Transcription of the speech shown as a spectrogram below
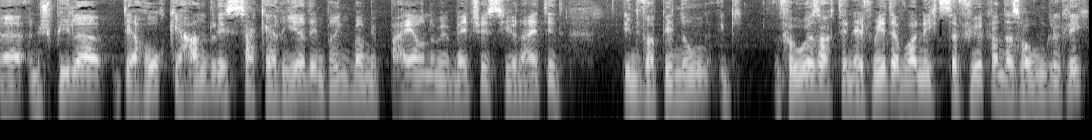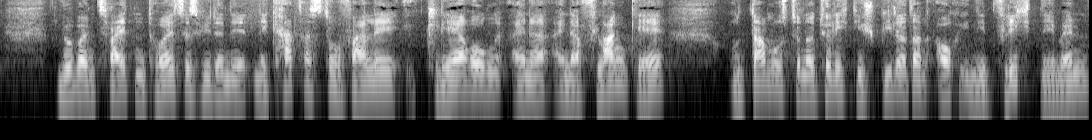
äh, ein Spieler, der hoch gehandelt ist, Zakaria, den bringt man mit Bayern und mit Manchester United in Verbindung, verursacht den Elfmeter, wo er nichts dafür kann, das war unglücklich. Nur beim zweiten Tor ist es wieder eine, eine katastrophale Klärung einer, einer Flanke. Und da musst du natürlich die Spieler dann auch in die Pflicht nehmen,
